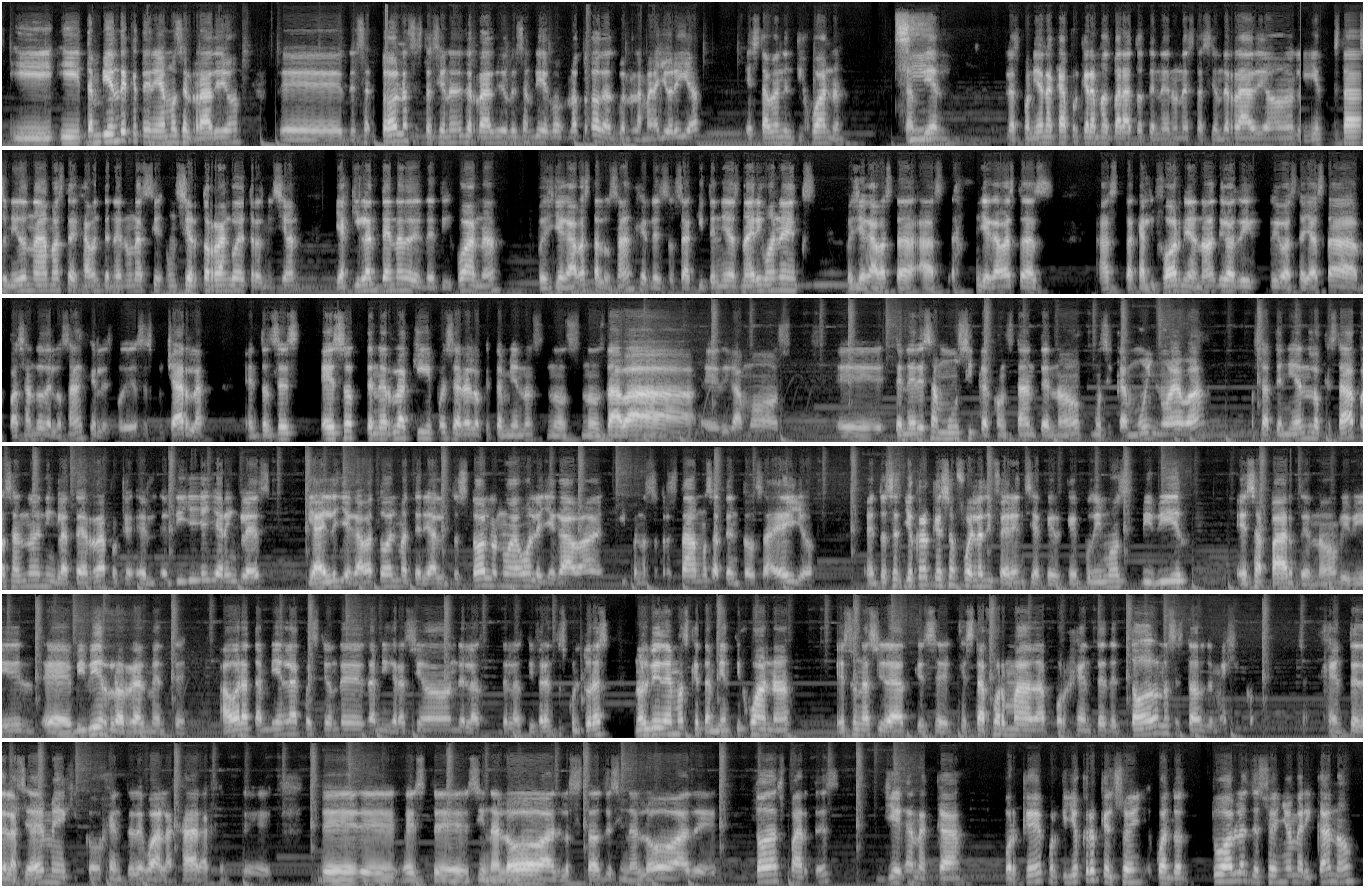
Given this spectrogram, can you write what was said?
y, y también de que teníamos el radio, eh, de, todas las estaciones de radio de San Diego, no todas, bueno, la mayoría estaban en Tijuana también. Las ponían acá porque era más barato tener una estación de radio. Y en Estados Unidos nada más te dejaban tener un cierto rango de transmisión. Y aquí la antena de, Tijuana, pues llegaba hasta Los Ángeles. O sea, aquí tenías 91X, pues llegaba hasta, hasta llegaba hasta, hasta California, ¿no? Digo, digo, hasta ya está pasando de Los Ángeles, podías escucharla. Entonces, eso, tenerlo aquí, pues era lo que también nos, nos, nos daba, eh, digamos, eh, tener esa música constante, ¿no? Música muy nueva. O sea, tenían lo que estaba pasando en Inglaterra, porque el, DJ ya era inglés y a él le llegaba todo el material. Entonces, todo lo nuevo le llegaba y pues nosotros estábamos atentos a ello. Entonces, yo creo que eso fue la diferencia, que, que pudimos vivir esa parte, ¿no? Vivir, eh, vivirlo realmente. Ahora también la cuestión de la migración, de las, de las diferentes culturas, no olvidemos que también Tijuana es una ciudad que, se, que está formada por gente de todos los estados de México. gente de la Ciudad de México, gente de Guadalajara, gente de, este, Sinaloa, de los estados de Sinaloa, de todas partes, llegan acá. ¿Por qué? Porque yo creo que el sueño, cuando tú hablas de sueño americano,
